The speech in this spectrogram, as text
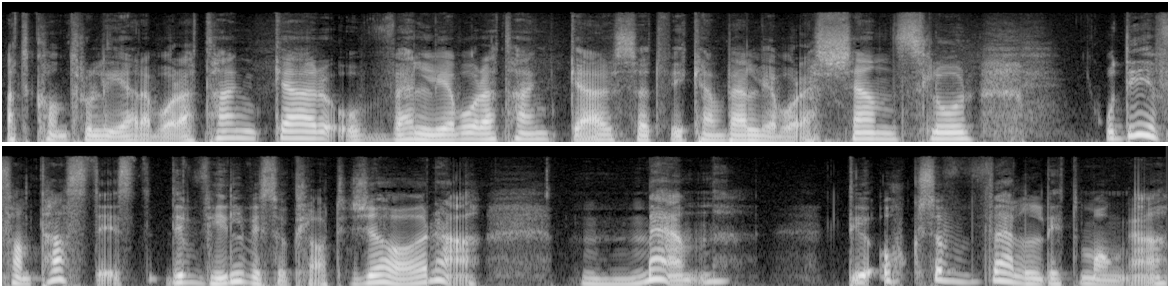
att kontrollera våra tankar och välja våra tankar så att vi kan välja våra känslor. Och det är fantastiskt. Det vill vi såklart göra. Mm. Men det är också väldigt många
